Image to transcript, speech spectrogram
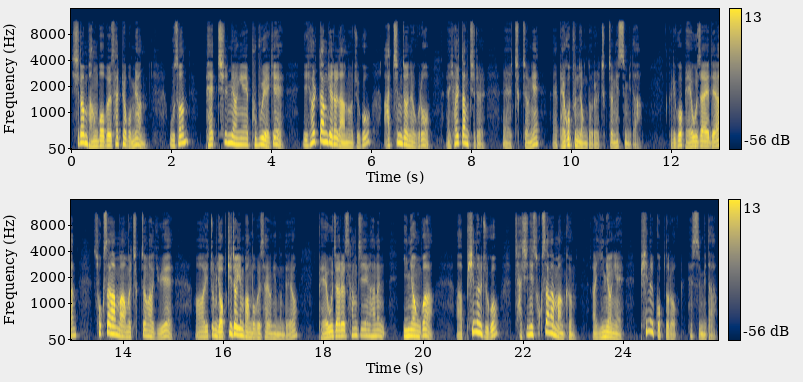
실험 방법을 살펴보면 우선 107명의 부부에게 이 혈당계를 나눠주고 아침 저녁으로 혈당치를 측정해 배고픈 정도를 측정했습니다. 그리고 배우자에 대한 속상한 마음을 측정하기 위해 어, 좀 엽기적인 방법을 사용했는데요. 배우자를 상징하는 인형과 아, 핀을 주고 자신이 속상한 만큼 아, 인형에 핀을 꼽도록 했습니다.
